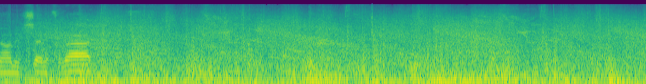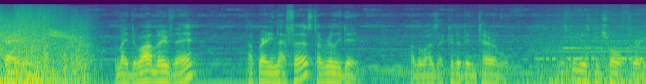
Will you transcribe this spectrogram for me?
Now I need to save up for that. Okay, I made the right move there. Upgrading that first, I really did. Otherwise, that could have been terrible. Let's put you as control three.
